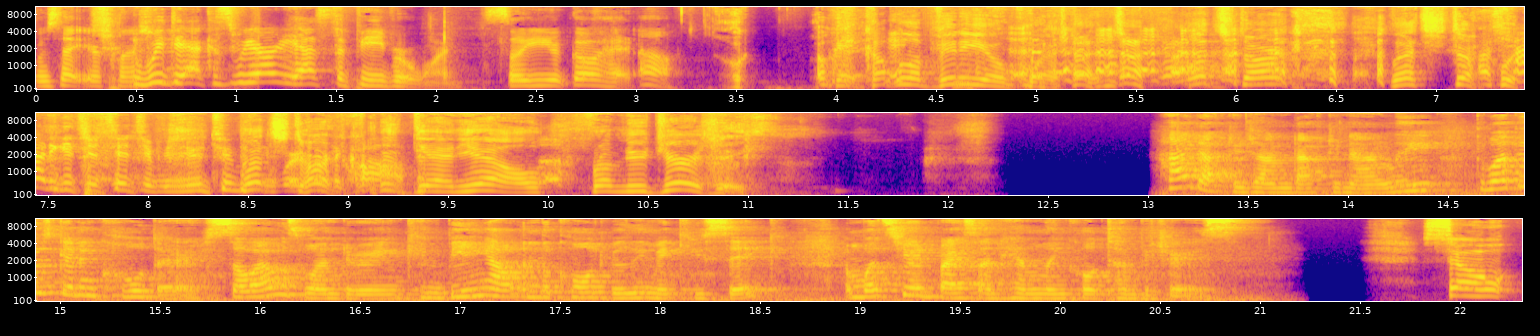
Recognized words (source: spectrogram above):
Was that your question? We, yeah, because we already asked the fever one. So you go ahead. Oh. Okay, a couple of video questions. Let's start. Let's start. I was trying to get your attention for YouTube. Let's start with Danielle from New Jersey. Hi, Dr. John and Dr. Natalie. The weather's getting colder, so I was wondering can being out in the cold really make you sick? And what's your advice on handling cold temperatures? So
